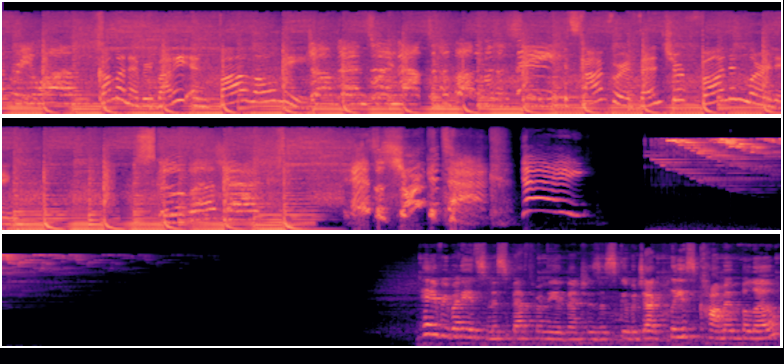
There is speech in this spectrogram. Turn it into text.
everyone. Come on, everybody, and follow Hey everybody, it's Miss Beth from the Adventures of Scuba Jack. Please comment below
